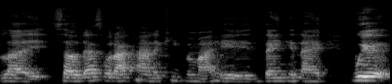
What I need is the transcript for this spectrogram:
Like, so that's what I kind of keep in my head, thinking that we're,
